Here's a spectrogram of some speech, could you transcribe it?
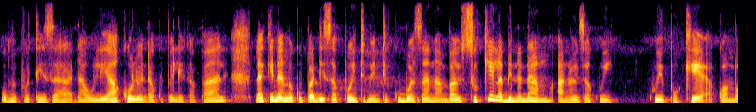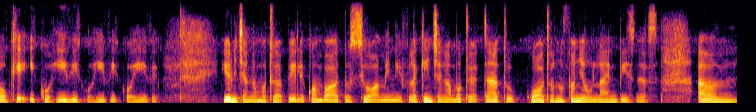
umepoteza nauli yako ulioenda kupeleka pale, lakini amekupa disappointment kubwa sana ambayo sio kila binadamu anaweza kui, kuipokea kwamba okay, iko hivi, iko hivi, iko hivi. Hiyo ni changamoto ya pili kwamba watu sio waaminifu. Lakini changamoto ya tatu kwa watu wanaofanya online business. Um,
